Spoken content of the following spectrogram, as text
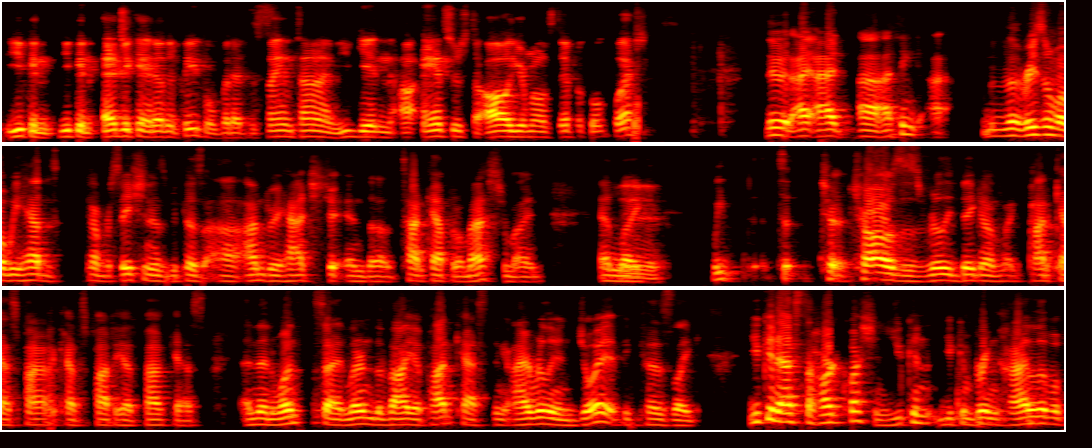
you can you can educate other people, but at the same time, you getting uh, answers to all your most difficult questions. Dude, I I, uh, I think uh, the reason why we had this conversation is because uh, Andre Hatchett and the Todd Capital Mastermind, and like. Yeah. We t- t- Charles is really big on like podcast, podcast, podcast, podcast. And then once I learned the value of podcasting, I really enjoy it because like you can ask the hard questions. You can you can bring high level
